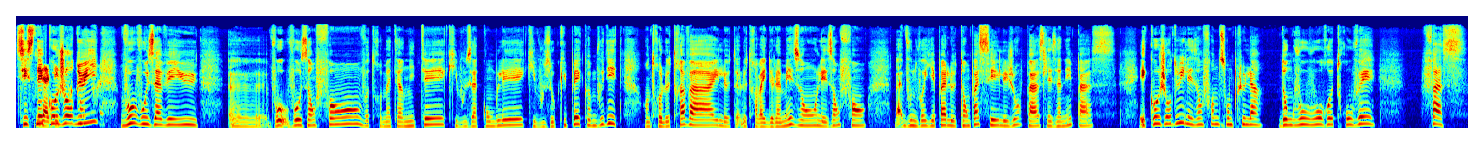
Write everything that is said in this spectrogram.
Si ce n'est qu'aujourd'hui, vous, vous avez eu euh, vos, vos enfants, votre maternité qui vous a comblé, qui vous occupait, comme vous dites, entre le travail, le, le travail de la maison, les enfants. Bah, vous ne voyez pas le temps passer, les jours passent, les années passent. Et qu'aujourd'hui, les enfants ne sont plus là. Donc vous vous retrouvez face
